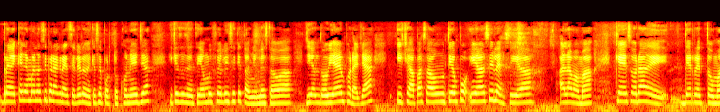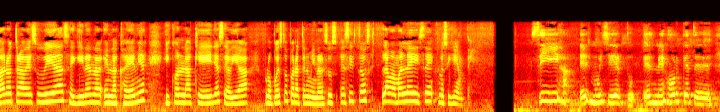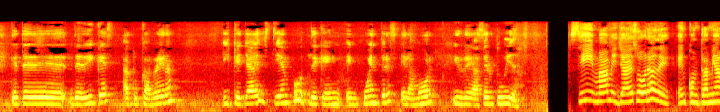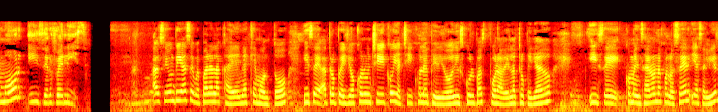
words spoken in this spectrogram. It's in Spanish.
Rebeca llama a Nancy para agradecerle lo bien que se portó con ella y que se sentía muy feliz y que también le estaba yendo bien por allá y que ha pasado un tiempo y Nancy le decía a la mamá que es hora de, de retomar otra vez su vida, seguir en la, en la academia y con la que ella se había propuesto para terminar sus éxitos, la mamá le dice lo siguiente. Sí, hija, es muy cierto. Es mejor que te, que te dediques a tu carrera y que ya es tiempo de que encuentres el amor y rehacer tu vida. Sí, mami, ya es hora de encontrar mi amor y ser feliz. Así un día se fue para la academia que montó y se atropelló con un chico y el chico le pidió disculpas por haberla atropellado y se comenzaron a conocer y a salir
